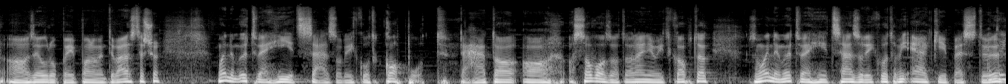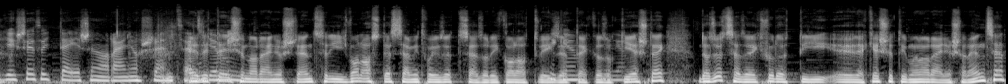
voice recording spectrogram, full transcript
az európai parlamenti választáson, majdnem 57 ot kapott. Tehát a, a, a szavazat arány, amit kaptak, az majdnem 57 ot ami elképesztő. Hát ugye, és ez egy teljesen arányos rendszer. Ez ugye egy teljesen mi... arányos rendszer, így van, azt teszem, hogy az 5% alatt végzettek, igen, azok igen. kiesnek, de az 5% fölötti esetében arányos a rendszer.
